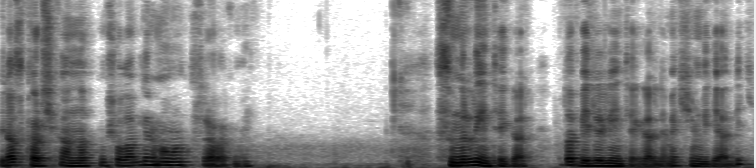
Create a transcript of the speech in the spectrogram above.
Biraz karışık anlatmış olabilirim ama kusura bakmayın. Sınırlı integral. Bu da belirli integral demek. Şimdi geldik.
